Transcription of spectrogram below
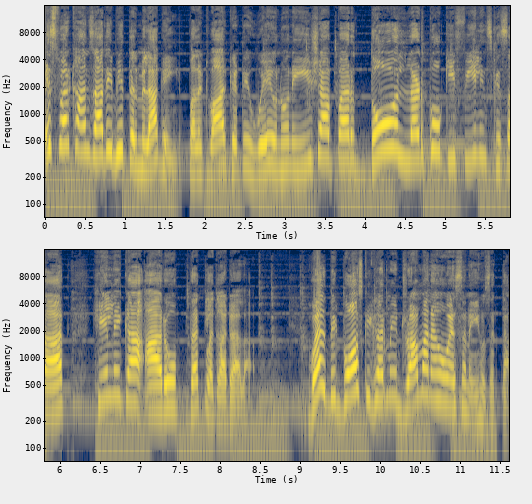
इस पर खानजादी भी तिलमिला गई। पलटवार करते हुए उन्होंने ईशा पर दो लड़कों की फीलिंग्स के साथ खेलने का आरोप तक लगा डाला। वेल well, बिग बॉस के घर में ड्रामा ना हो ऐसा नहीं हो सकता।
